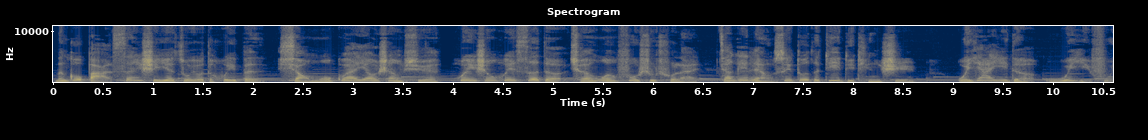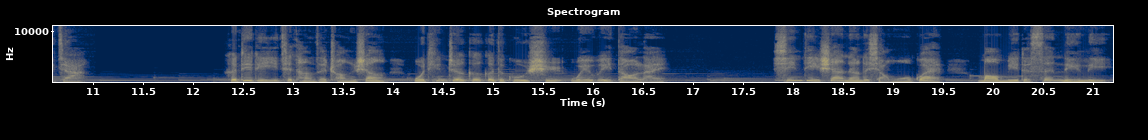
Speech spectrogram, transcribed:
能够把三十页左右的绘本《小魔怪要上学》绘声绘色的全文复述出来，讲给两岁多的弟弟听时，我讶异的无以复加。和弟弟一起躺在床上，我听着哥哥的故事娓娓道来。心地善良的小魔怪，茂密的森林里，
